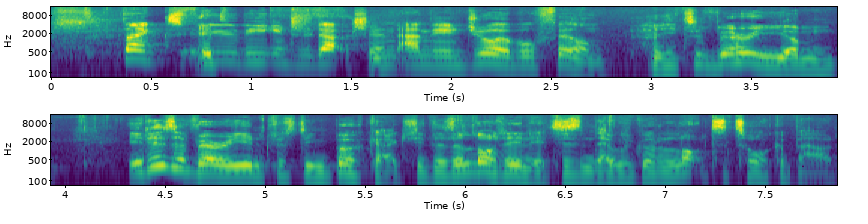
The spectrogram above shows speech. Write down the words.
Thanks for it's, the introduction and the enjoyable film. It's a very, um, it is a very interesting book, actually. There's a lot in it, isn't there? We've got a lot to talk about.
